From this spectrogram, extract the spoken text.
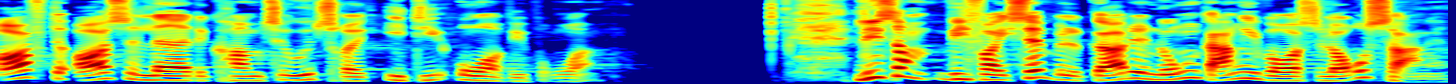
ofte også lader det komme til udtryk i de ord, vi bruger. Ligesom vi for eksempel gør det nogle gange i vores lovsange.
